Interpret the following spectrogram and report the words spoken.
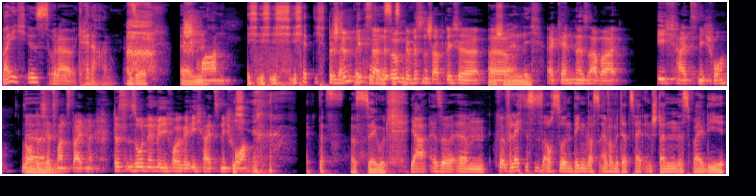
weich ist oder keine Ahnung. Also ähm, Schmarrn. Ich, ich, ich, ich hätte ich Bestimmt gibt es da eine, irgendeine wissenschaftliche ähm, Erkenntnis, aber ich halte es nicht vor. So, ähm, das ist jetzt mal ein Statement. Das, so nennen wir die Folge, ich halte es nicht vor. Ich, das, das ist sehr gut. Ja, also ähm, vielleicht ist es auch so ein Ding, was einfach mit der Zeit entstanden ist, weil die,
